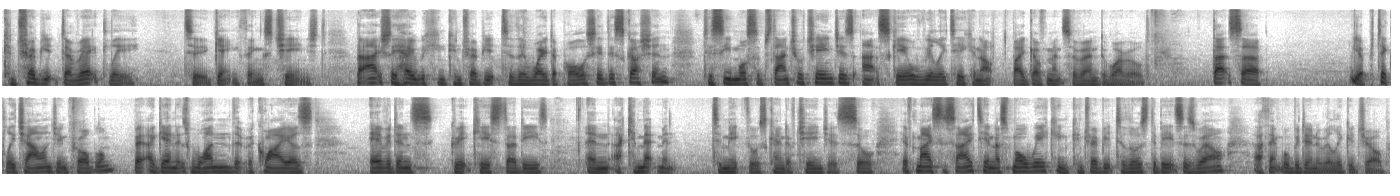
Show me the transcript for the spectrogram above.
contribute directly to getting things changed, but actually how we can contribute to the wider policy discussion to see more substantial changes at scale really taken up by governments around the world. That's a you know, particularly challenging problem, but again, it's one that requires evidence, great case studies, and a commitment to make those kind of changes. So if my society in a small way can contribute to those debates as well, I think we'll be doing a really good job.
